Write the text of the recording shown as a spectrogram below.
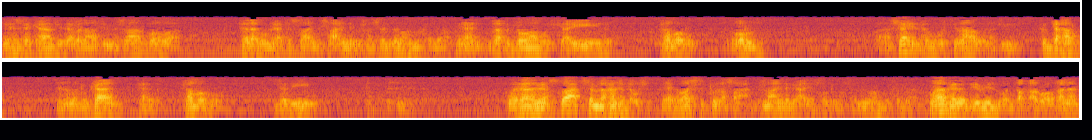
فيها الزكاة إذا بلغت النصاب وهو ثلاثمائة صاع من صاع النبي صلى الله عليه وسلم. من الذرة والشعير. التمر والأرز وسائر الحبوب والثمار التي تدخر وتكال كالتمر والزبيب وثلاث الصاع تسمى خمسة أوسق يعني هو ستون صاعا بصاع النبي عليه الصلاة والسلام. وهكذا الإبل والبقر والغنم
